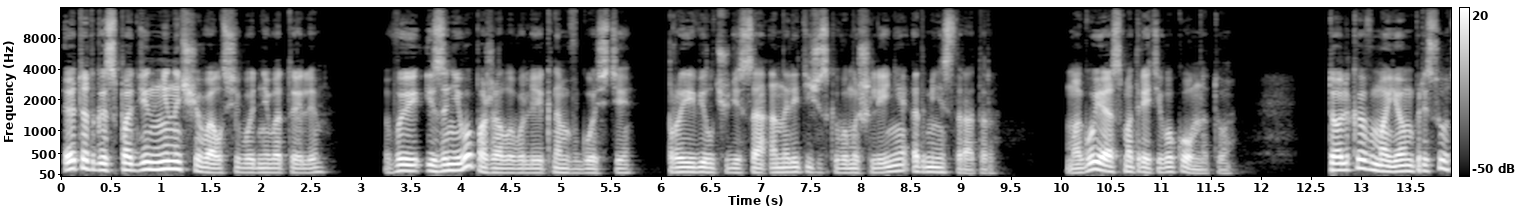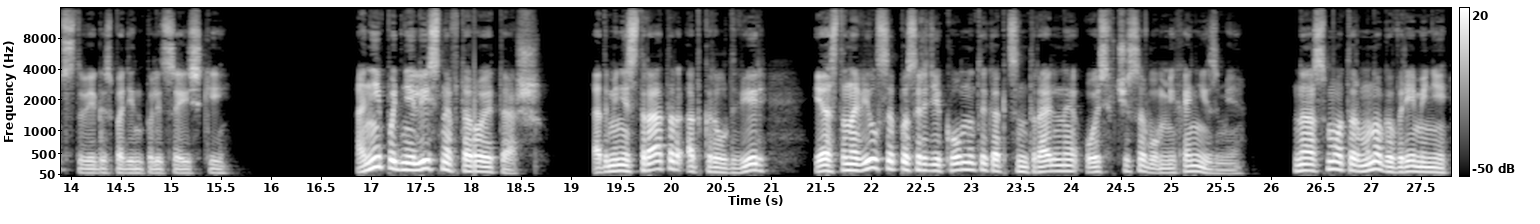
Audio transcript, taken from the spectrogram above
Этот господин не ночевал сегодня в отеле. Вы из-за него пожаловали к нам в гости? Проявил чудеса аналитического мышления администратор. Могу я осмотреть его комнату? Только в моем присутствии, господин полицейский. Они поднялись на второй этаж. Администратор открыл дверь и остановился посреди комнаты как центральная ось в часовом механизме. На осмотр много времени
